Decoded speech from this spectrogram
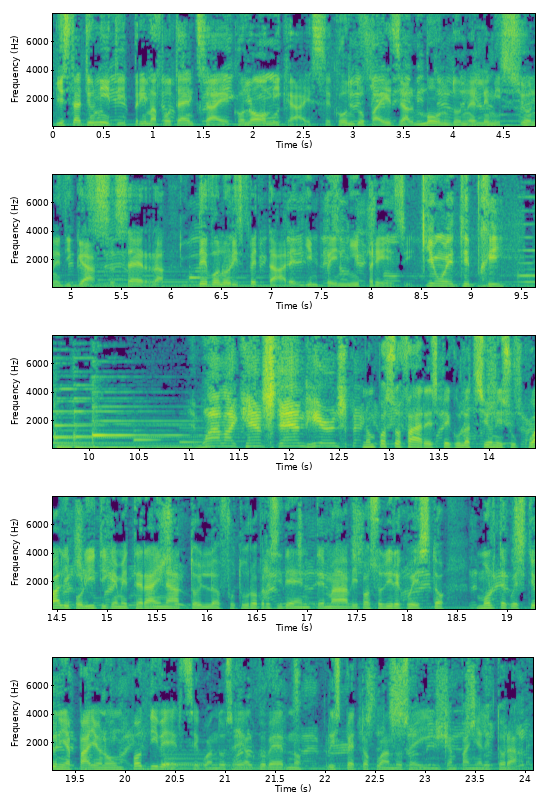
Gli Stati Uniti, prima potenza economica e secondo paese al mondo nell'emissione di gas serra, devono rispettare gli impegni presi. Non posso fare speculazioni su quali politiche metterà in atto il futuro presidente, ma vi posso dire questo, molte questioni appaiono un po' diverse quando sei al governo rispetto a quando sei in campagna elettorale.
